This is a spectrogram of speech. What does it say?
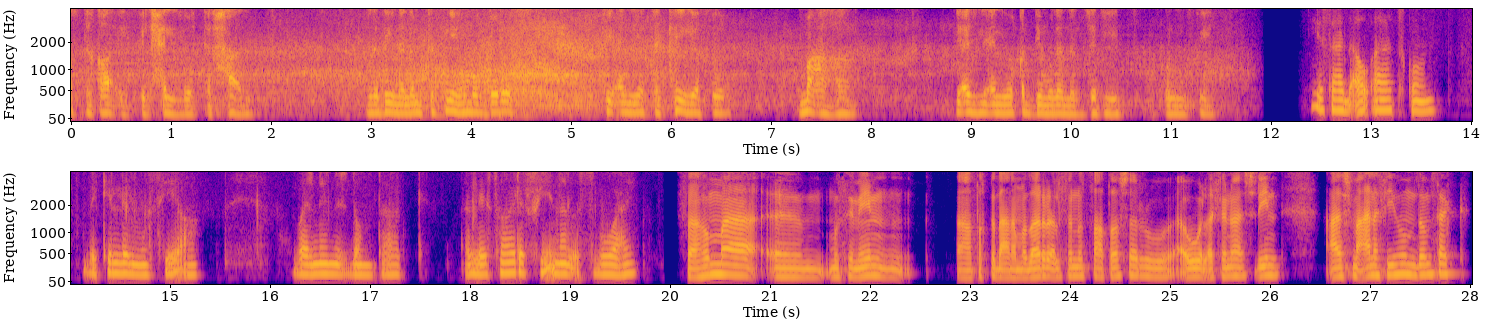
أصدقائي في الحل والترحال الذين لم تثنيهم الظروف في أن يتكيفوا معها لأجل أن يقدموا لنا الجديد والمفيد. يسعد أوقاتكم بكل الموسيقى. وبرنامج دومتك اللي صار فينا الأسبوعي. فهم موسمين أعتقد على مدار 2019 وأول 2020 عاش معانا فيهم دومتك.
